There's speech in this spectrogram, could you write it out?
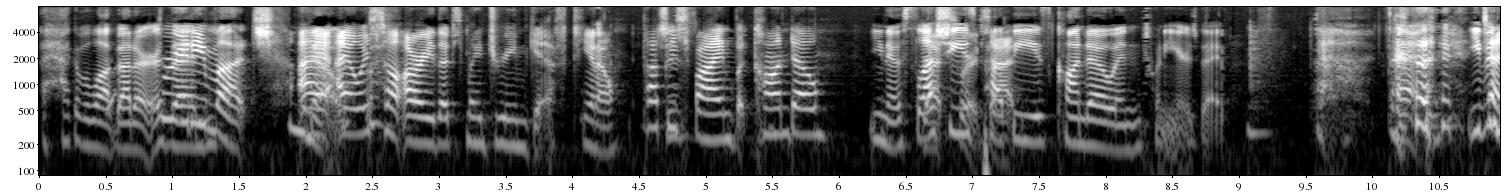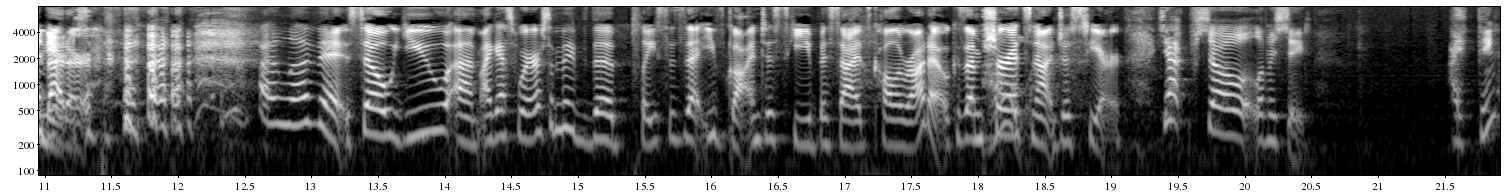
heck of a lot better. pretty than, much. you I, know. I always tell Ari that's my dream gift. You know, puppy's fine, but condo. You know, slushies, it's at. puppies, condo in 20 years, babe. 10. Even 10 better. I love it. So you, um, I guess, where are some of the places that you've gotten to ski besides Colorado? Because I'm sure Oh. it's not just here. Yeah, so let me see. I think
